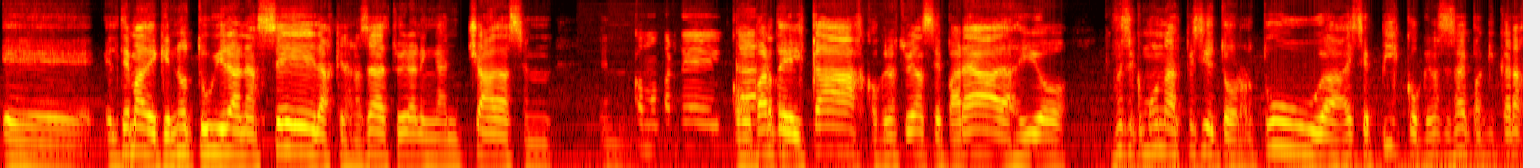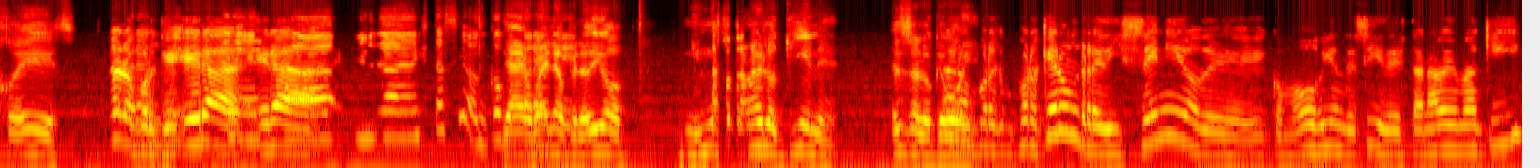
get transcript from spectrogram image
eh, el tema de que no tuvieran aceras, que las aceras estuvieran enganchadas en, como, parte del, como casco. parte del casco, que no estuvieran separadas, digo, que fuese como una especie de tortuga, ese pico que no se sabe para qué carajo es. Claro, porque era. era... la estación, bueno, pero digo, ninguna otra nave lo tiene. Eso es a lo que voy. Porque, porque, era un rediseño de, como vos bien decís, de esta nave Maquis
